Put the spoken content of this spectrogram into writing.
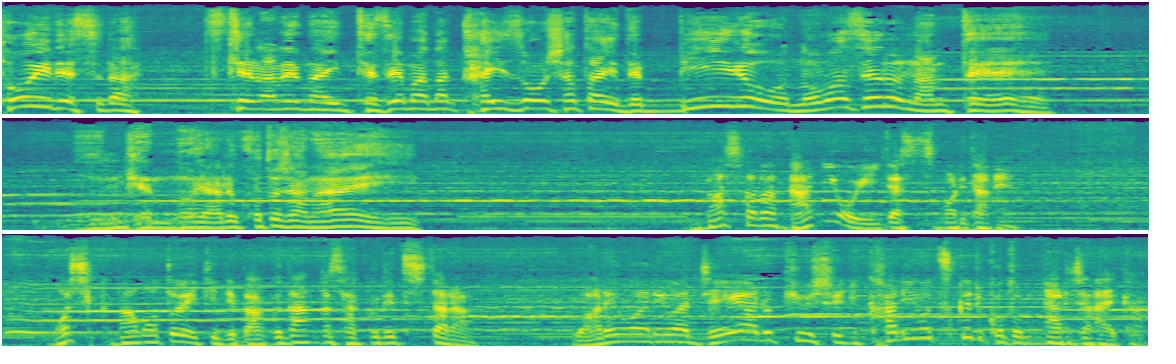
トイレすらつけられない手狭な改造車体でビールを飲ませるなんて人間のやることじゃない。今更何を言い出すつもりだね。もし熊本駅で爆弾が炸裂したら我々は JR 九州に借りを作ることになるじゃないか。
